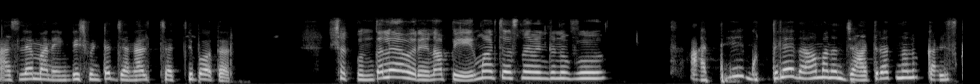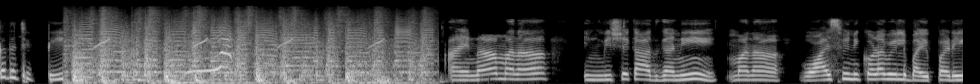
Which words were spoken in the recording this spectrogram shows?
అసలే మన ఇంగ్లీష్ వింటే జనాలు చచ్చిపోతారు. శకుంతల ఎవరే నా పేరు మార్చేస్తున్నావేంటి నువ్వు? అదే గుర్తులేదా? మనం జాతిరత్నాలు కలిసి కదా చిట్టి. అయినా మన ఇంగ్లీషే కాదు గాని మన వాయిస్ విని కూడా వీళ్ళు భయపడి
